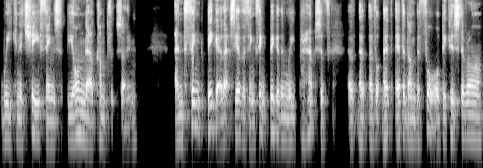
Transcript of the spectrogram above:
we can achieve things beyond our comfort zone and think bigger. That's the other thing. Think bigger than we perhaps have have, have ever done before because there are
